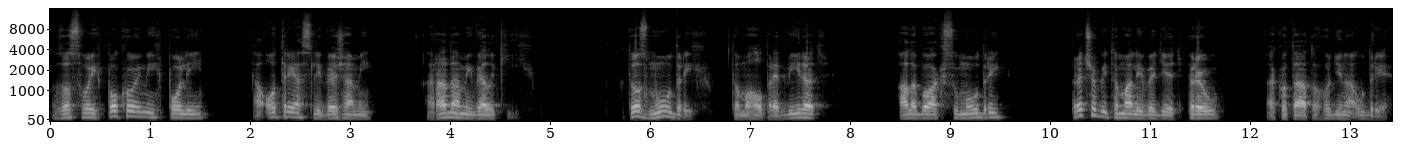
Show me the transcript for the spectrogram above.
zo svojich pokojných polí a otriasli vežami a radami veľkých. Kto z múdrych to mohol predvídať? Alebo ak sú múdri, prečo by to mali vedieť prv, ako táto hodina udrie?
